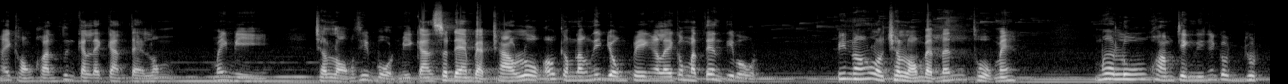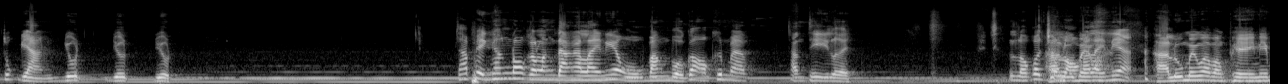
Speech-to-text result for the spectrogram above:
ให้ของขวัญซึ่งกันและกัน แต่เราไม่มีฉลองที่โบสถ์มีการแสดงแบบชาวโลก เอากำลังนิยมเพลงอะไรก็มาเต้นที่โบสถ์พี่น้องเราฉลองแบบนั้นถูกไหม เมื่อรู้ความจริงดิฉันก็หยุดทุกอย่าง หยุดหยุดหยุด ถ้าเพลงข้างนอกกำลังดังอะไรเนี่ยโอ้บางโบสถ์ก็เอาขึ้นมาทันทีเลย เราก็ฉลองอะไรเนี่ย หารู้ไหมว่าบางเพลงนี่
